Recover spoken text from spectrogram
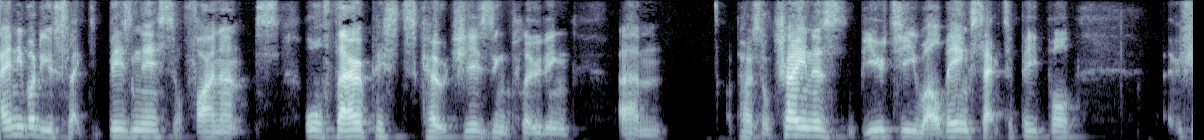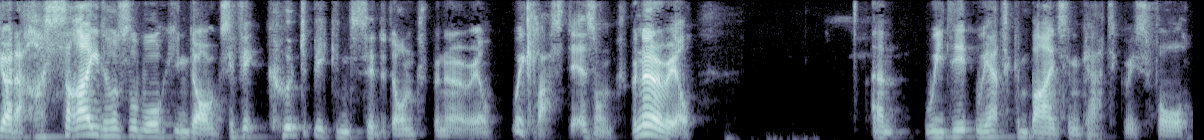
anybody who selected business or finance, all therapists, coaches, including um, personal trainers, beauty, well-being sector people. If you had a side hustle walking dogs, if it could be considered entrepreneurial, we classed it as entrepreneurial. Um, we did. We had to combine some categories for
